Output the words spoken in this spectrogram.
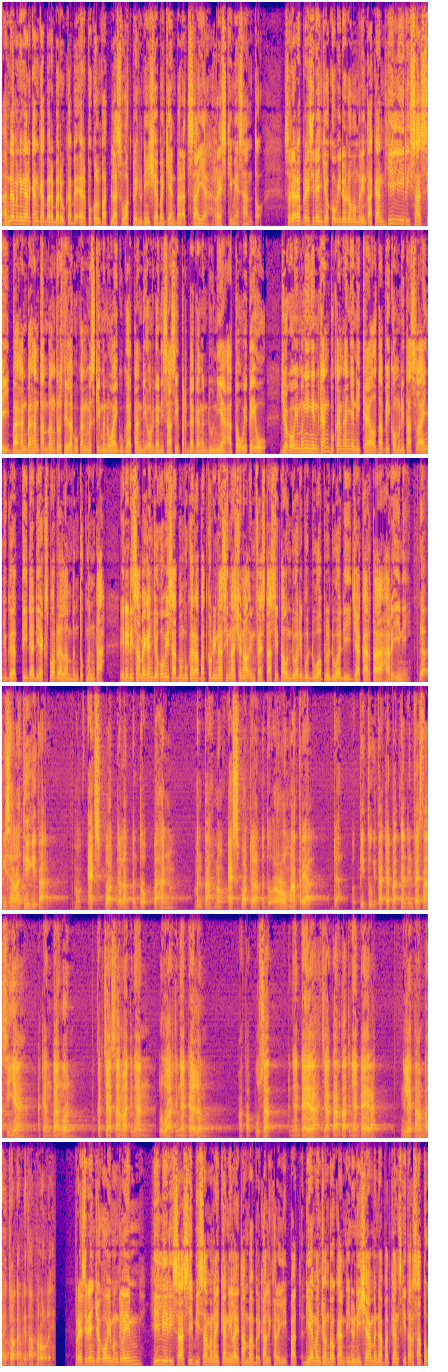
Anda mendengarkan kabar baru KBR pukul 14 waktu Indonesia bagian Barat saya, Reski Mesanto. Saudara Presiden Joko Widodo memerintahkan hilirisasi bahan-bahan tambang terus dilakukan meski menuai gugatan di Organisasi Perdagangan Dunia atau WTO. Jokowi menginginkan bukan hanya nikel, tapi komoditas lain juga tidak diekspor dalam bentuk mentah. Ini disampaikan Jokowi saat membuka rapat koordinasi nasional investasi tahun 2022 di Jakarta hari ini. Nggak bisa lagi kita mengekspor dalam bentuk bahan mentah mengekspor dalam bentuk raw material, sudah begitu kita dapatkan investasinya, ada yang bangun, bekerja sama dengan luar dengan dalam, atau pusat dengan daerah, Jakarta dengan daerah, nilai tambah itu akan kita peroleh. Presiden Jokowi mengklaim hilirisasi bisa menaikkan nilai tambah berkali-kali lipat. Dia mencontohkan Indonesia mendapatkan sekitar 1,1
